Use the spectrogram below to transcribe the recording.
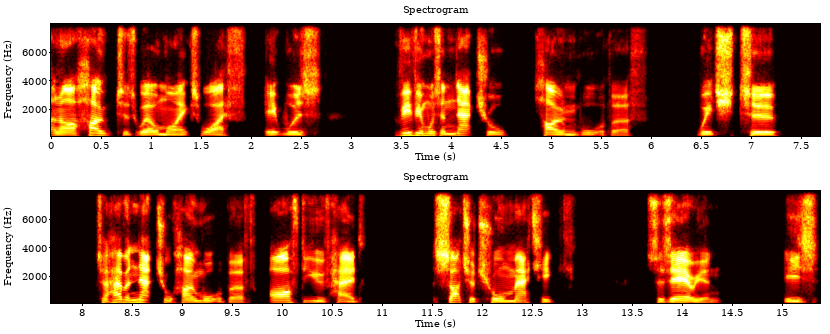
and I hoped as well, my ex-wife, it was Vivian was a natural home water birth, which to to have a natural home water birth after you've had such a traumatic cesarean is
